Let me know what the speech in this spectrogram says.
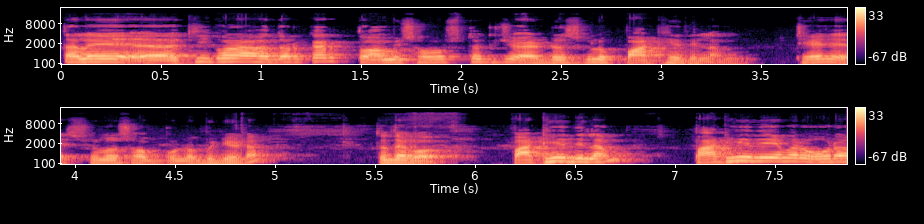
তাহলে কী করা দরকার? তো আমি সমস্ত কিছু অ্যাড্রেসগুলো পাঠিয়ে দিলাম। ঠিক আছে? শুনো সম্পূর্ণ ভিডিওটা। তো দেখো, পাঠিয়ে দিলাম। পাঠিয়ে দিয়ে এবার ওরা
